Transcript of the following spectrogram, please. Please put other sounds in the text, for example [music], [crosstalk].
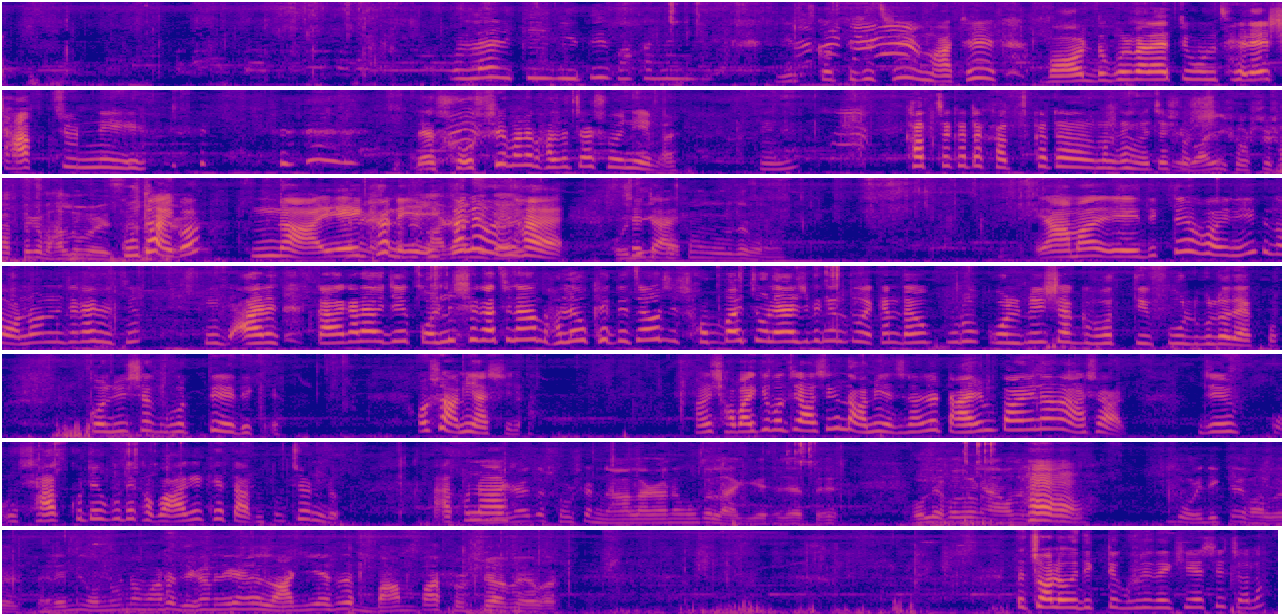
করতে গেছি মাঠে বর দুপুরবেলায় চুল ছেড়ে শাক চুন্নি। দেখ, সর্ষে মানে ভালো চাষ হয়নি এবার। খাপচা কাটা খাপচা কাটা মানে হয়েছে সর্ষে। সর্ষে সব থেকে ভালো হয়েছে। কোথায় গো? না এইখানে এখানে এইখানে হ্যাঁ সেটাই। আমার এই দিকটাই হয়নি কিন্তু অন্য অন্য জায়গায় হয়েছে। কিন্তু- আর কারা কারা ওই যে কলমি শাক আছে না ভালো খেতে চাও যে সবাই চলে আসবে কিন্তু এখানে দেখো পুরো কলমি শাক ভর্তি ফুলগুলো দেখো। কলমি শাক ভর্তি এদিকে। অবশ্য আমি আসি না। আমি সবাইকে বলছি আসি কিন্তু আমি আসি না টাইম পাই না আসার। যে শাক খুঁটে খুঁটে খাব আগে খেতাম প্রচণ্ড। এখন আর সর্ষে না লাগানোর মতো লাগিয়েছে যাতে হলে হলো না হ্যাঁ। কিন্তু ওই দিকটাই ভালো হয়েছে। আর এমনি অন্য অন্য মাঠে যেখানে যেখানে লাগিয়েছে বাম পা সর্ষে হবে এবার। তো চলো ওই দিকটা ঘুরে দেখিয়ে আসি চলো।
